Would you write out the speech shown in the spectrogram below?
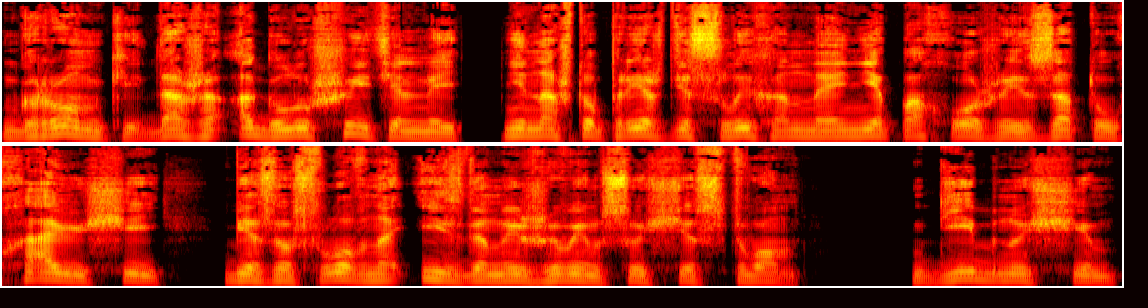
Громкий, даже оглушительный, ни на что прежде слыханное, не похожий, затухающий, безусловно, изданный живым существом, гибнущим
